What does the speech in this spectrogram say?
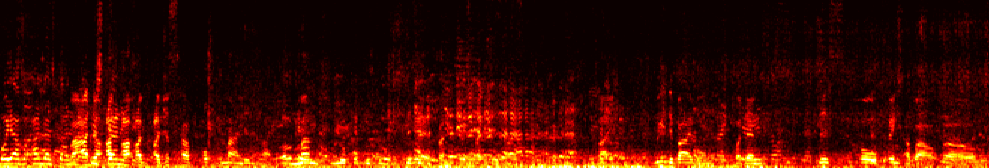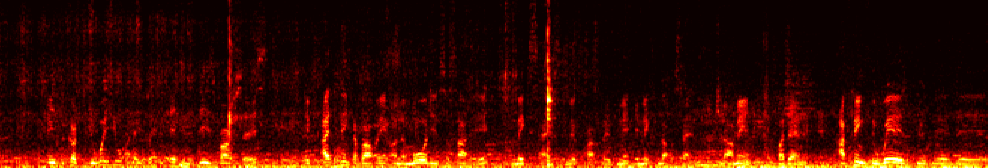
but you have to understand But I, Christianity. I, I, I just have open mind, didn't I? Like, Okay. man look at into different, different perspectives. Like, read the Bible, but then this whole thing about, um, is because the way you are interpreting these verses, if I think about it on a modern society, it makes sense. It makes, it makes, a lot of sense. Do you know what I mean? But then I think the way the, the,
